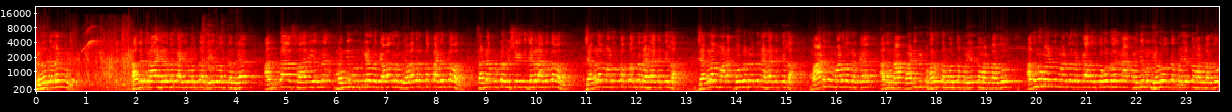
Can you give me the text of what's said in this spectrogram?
ಹೇಳೋದಲ್ಲ ನಿಮಗೆ? ಅದಕ್ಕೆ ನಾ ಹೇಳ್ಬೇಕಾಗಿರುವಂತದ್ದು ಏನು ಅಂತಂದ್ರೆ ಅಂತ ಸ್ವಾರಿಯನ್ನ ಮಂದಿ ಮುಂದೆ ಕೇಳ್ಬೇಕು. ಯಾವಾಗ ಯಾವಾಗಾರ ತಪ್ಪಾಗಿರ್ತಾವಲ್ಲ. ಸಣ್ಣ ಪುಟ್ಟ ವಿಷಯಕ್ಕೆ ಜಗಳ ಆಗುತ್ತಾವಲ್ಲ. ಜಗಳ ಮಾಡೋದು ತಪ್ಪು ಅಂತ ನಾ ಹೇಳಕತ್ತಿಲ್ಲ. ಜಗಳ ಮಾಡಕ್ ಹೋಗ್ಬೇಡ್ರಿ ಅಂತ ನಾ ಹೇಳಕತ್ತಿಲ್ಲ. ಮಾಡಿದ್ರು ಮಾಡುವಲ್ರಕ್ಕ, ಅದನ್ನ ನಾ ಬಾಡಿ ಬಿಟ್ಟು ಹೊರ ತರುವಂತ ಪ್ರಯತ್ನ ಮಾಡಬಾರ್ದು. ಅದನ್ನು ಮಾಡಿದ್ರು ಮಾಡ್ಬೇಕಕ್ಕ ಅದನ್ನ ತಗೊಂಡು ಹೋಗಿ ನಾಲ್ಕು ಮಂದಿ ಮುಂದೆ ಹೇಳುವಂತ ಪ್ರಯತ್ನ ಮಾಡಬಾರ್ದು.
